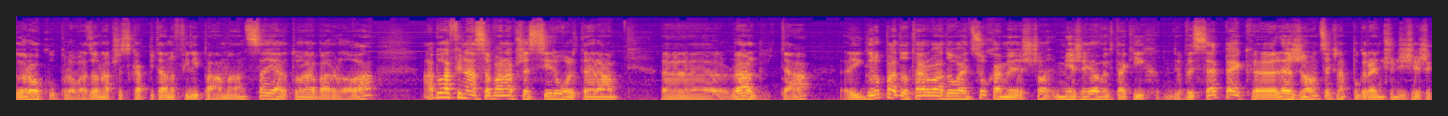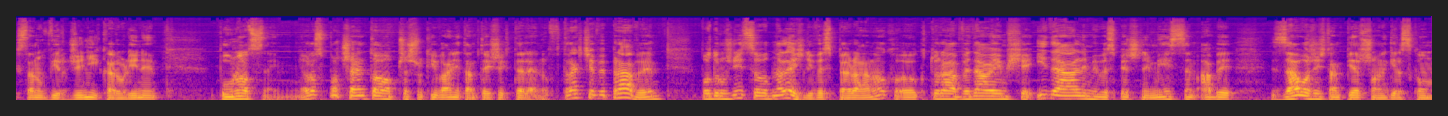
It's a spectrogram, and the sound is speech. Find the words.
roku, prowadzona przez kapitanów Filipa Amansa i Artura Barlowa, a była finansowana przez Sir Waltera Ralgita. I grupa dotarła do łańcucha mierzejowych takich wysepek e, leżących na pograniczu dzisiejszych stanów Virginii i Karoliny Północnej. Rozpoczęto przeszukiwanie tamtejszych terenów. W trakcie wyprawy podróżnicy odnaleźli wyspę Ranok, e, która wydała im się idealnym i bezpiecznym miejscem, aby założyć tam pierwszą angielską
